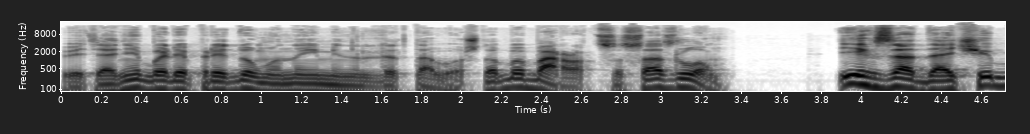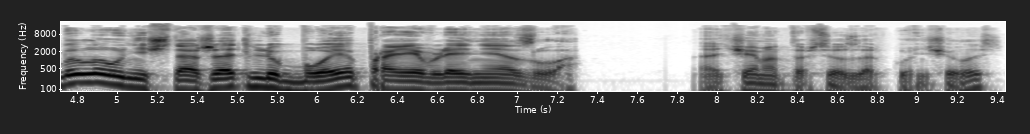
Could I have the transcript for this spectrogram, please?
ведь они были придуманы именно для того, чтобы бороться со злом. Их задачей было уничтожать любое проявление зла. А чем это все закончилось?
